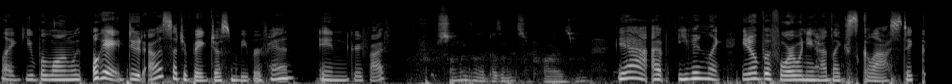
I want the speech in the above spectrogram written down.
like, You Belong with. Okay, dude, I was such a big Justin Bieber fan in grade five. For some reason that doesn't surprise me. Yeah, I've even like, you know, before when you had like scholastic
